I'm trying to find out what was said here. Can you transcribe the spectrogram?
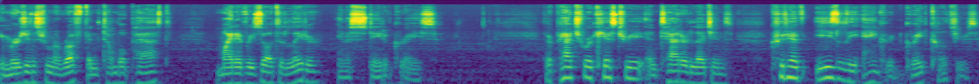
Emergence from a rough and tumble past might have resulted later in a state of grace. Their patchwork history and tattered legends could have easily anchored great cultures.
